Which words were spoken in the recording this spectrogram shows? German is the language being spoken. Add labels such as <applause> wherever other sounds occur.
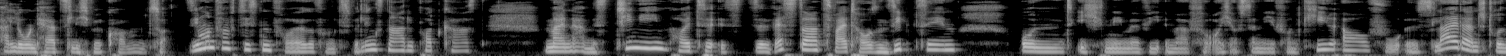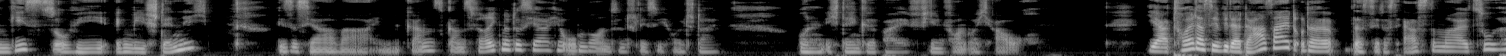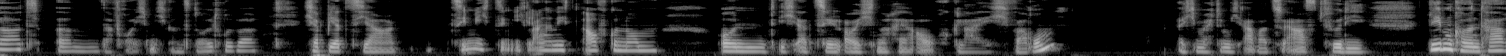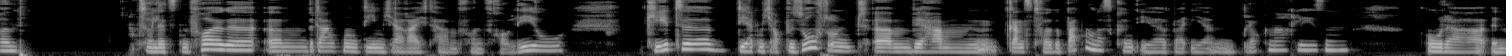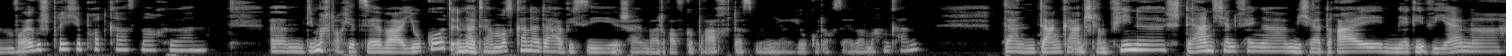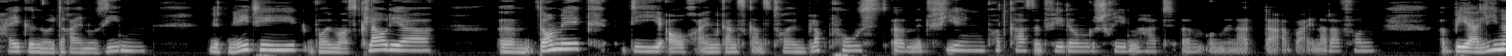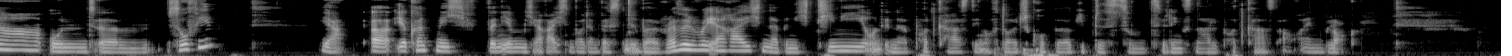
Hallo und herzlich willkommen zur 57. Folge vom Zwillingsnadel Podcast. Mein Name ist Tini. Heute ist Silvester 2017 und ich nehme wie immer für euch aus der Nähe von Kiel auf, wo es leider in Strömen gießt, so wie irgendwie ständig. Dieses Jahr war ein ganz, ganz verregnetes Jahr hier oben bei uns in Schleswig-Holstein. Und ich denke bei vielen von euch auch. Ja, toll, dass ihr wieder da seid oder dass ihr das erste Mal zuhört. Ähm, da freue ich mich ganz doll drüber. Ich habe jetzt ja ziemlich, ziemlich lange nicht aufgenommen und ich erzähle euch nachher auch gleich warum. Ich möchte mich aber zuerst für die lieben Kommentare zur letzten Folge ähm, bedanken, die mich erreicht haben von Frau Leo, Käthe, die hat mich auch besucht und ähm, wir haben ganz toll gebacken. Das könnt ihr bei ihrem Blog nachlesen oder im Wollgespräche-Podcast nachhören. Ähm, die macht auch jetzt selber Joghurt in der Thermoskanne. Da habe ich sie scheinbar drauf gebracht, dass man ja Joghurt auch selber machen kann. Dann danke an Schlampfine, Sternchenfänger, Micha 3, Maggie Vienna, Heike 0307, Nitneti, Wolmos Claudia, ähm, Domik, die auch einen ganz, ganz tollen Blogpost äh, mit vielen Podcast-Empfehlungen geschrieben hat ähm, und meiner, da war einer davon. Bealina und ähm, Sophie. Ja, äh, ihr könnt mich, wenn ihr mich erreichen wollt, am besten über Revelry erreichen. Da bin ich Tini und in der Podcasting auf Deutsch Gruppe gibt es zum Zwillingsnadel Podcast auch einen Blog.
